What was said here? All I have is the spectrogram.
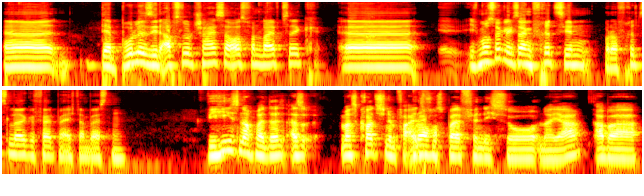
Äh, der Bulle sieht absolut scheiße aus von Leipzig. Äh, ich muss wirklich sagen, Fritzchen oder Fritzle gefällt mir echt am besten. Wie hieß nochmal das? Also, Maskottchen im Vereinsfußball finde ich so, naja, aber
